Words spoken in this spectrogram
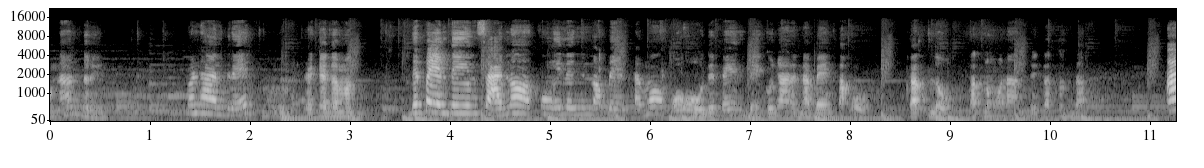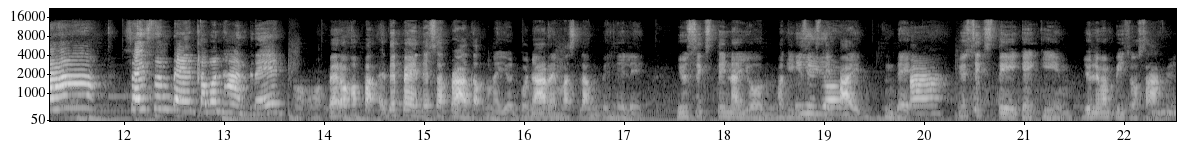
100. 100? Mm-mm. Eh, kada mag, Depende yun sa ano, kung ilan yung nakabenta mo. Oo, depende. Kunyari, nabenta ko. Tatlo. Tatlong 100. Tatlong da. Ah! Sa isang benta, 100. Oo. Pero kapag, eh, depende sa product na yun. Kunyari, mas lang binili. Yung 60 na yun, magiging Iyo yung- 65. Hindi. Ah, Yung 60 kay Kim. Yung 5 piso sa akin.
